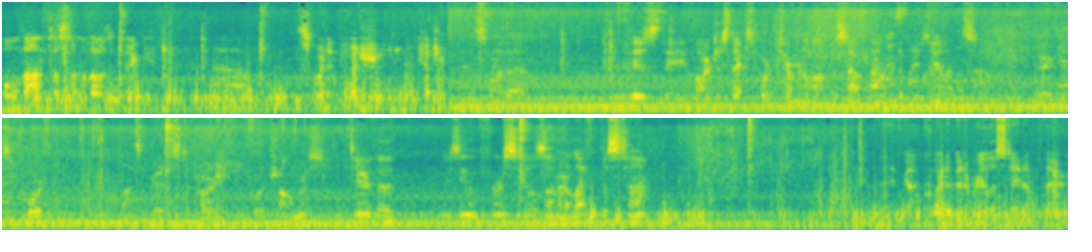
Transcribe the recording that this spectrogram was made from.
hold on to some of those big squid and fish catching. It's one of the it is the largest export terminal on the South Island of New Zealand, so very busy port. Lots of goods departing from Port Chalmers. Here the New Zealand fur seals on our left this time. They've got quite a bit of real estate up there.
